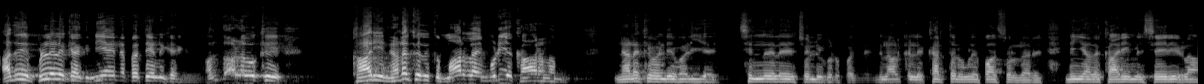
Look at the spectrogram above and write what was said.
அது பிள்ளைகளை கேட்குது நீ என்ன பெத்தேன்னு கேட்குது அந்த அளவுக்கு காரியம் நடக்கிறதுக்கு மாறலாய் முடிய காரணம் நடக்க வேண்டிய வழியை சின்னதிலே சொல்லிக் கொடுப்பதில்லை. இந்த நாட்களில் கர்த்தர் உங்களை பார்த்து சொல்றாரு. நீங்க அதை காரியங்களை செய்கிறீங்களா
